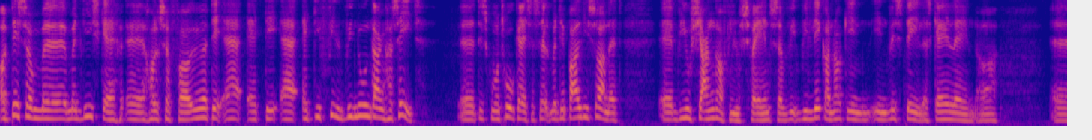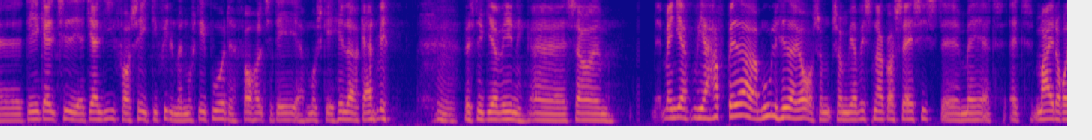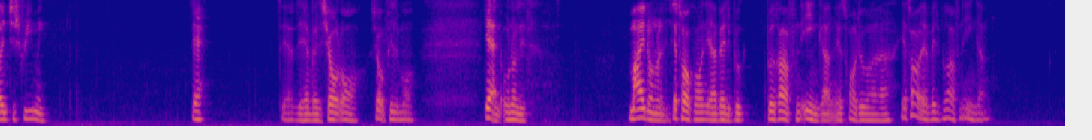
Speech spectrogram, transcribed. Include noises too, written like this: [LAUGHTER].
Og det, som øh, man lige skal øh, holde sig for øre, det er, at det er at de film, vi nu engang har set. Øh, det skulle man tro gav sig selv, men det er bare lige sådan, at øh, vi er jo genrefilmsfans, så vi, vi ligger nok i en, i en vis del af skalaen, og øh, det er ikke altid, at jeg lige får set de film, man måske burde, i forhold til det, jeg måske hellere gerne vil, mm. [LAUGHS] hvis det giver mening. Øh, så... Øh, men ja, vi har haft bedre muligheder i år, som, som jeg vist nok også sagde sidst, øh, med at, at mig der røg ind til streaming. Ja. Det, er, det har været et sjovt år. Sjovt filmår. Ja, Men underligt. Meget underligt. Jeg tror kun, jeg har været i bi- biografen én gang. Jeg tror, det var... Jeg tror, jeg har været i biografen én gang.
